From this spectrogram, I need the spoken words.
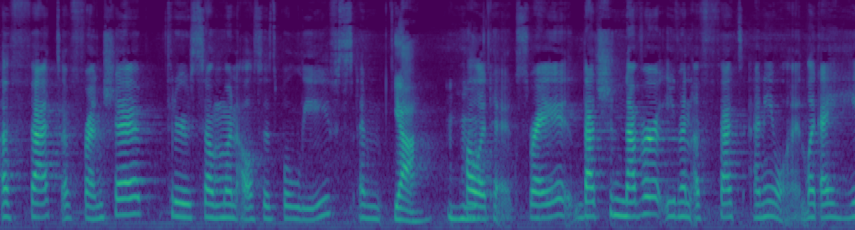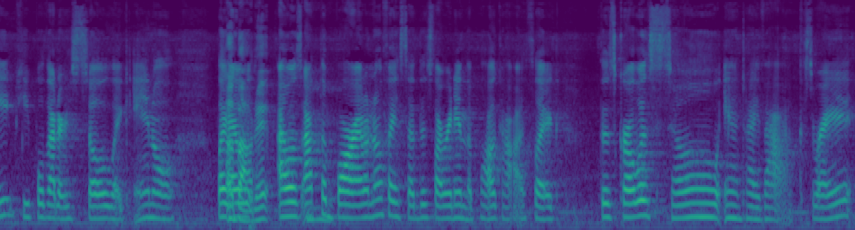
affect a friendship through someone else's beliefs and Yeah. Mm-hmm. politics, right? That should never even affect anyone. Like I hate people that are so like anal like About I, it. I was at the mm-hmm. bar. I don't know if I said this already in the podcast. Like this girl was so anti-vax, right?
